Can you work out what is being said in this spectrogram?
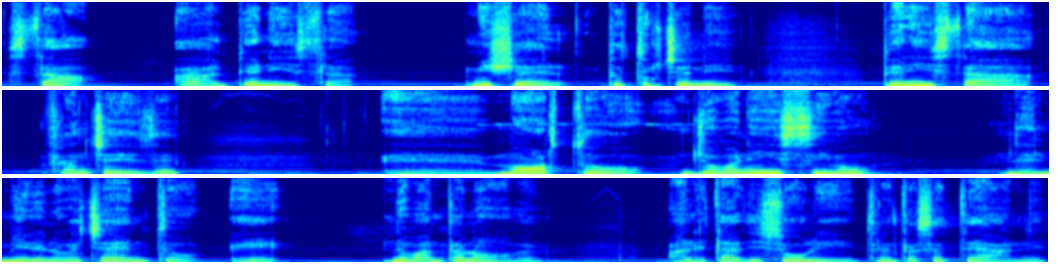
sta al pianista Michel Petrucciani, pianista francese, eh, morto giovanissimo nel 1999 all'età di soli 37 anni.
